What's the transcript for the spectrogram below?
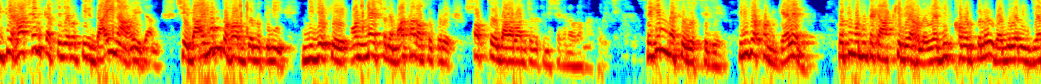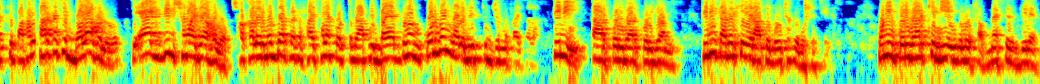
ইতিহাসের কাছে যেন তিনি দায়ী না হয়ে যান, সে দায়মুক্ত হওয়ার জন্য তিনি নিজেকে অন্যায় সাথে মাথা নত করে শক্ত দাঁড়াবার জন্য তিনি সেখানে রওনা করেছেন। সেকেন্ড মেসেজ হচ্ছে যে, তিনি যখন গেলেন প্রতিমধ্যে তাকে আটকে দেওয়া হলো। ইয়াজিদ খবর পেল, উবায়দুল্লাহ বিন জিয়াদকে পাঠালো। তার কাছে বলা হলো যে, একদিন সময় দেওয়া হলো। সকালের মধ্যে আপনাকে ফয়সালা করতে হবে। আপনি বায়াত গ্রহণ করবেন, নাহলে মৃত্যুর জন্য ফয়সালা। তিনি তার পরিবার, পরিজন, তিনি তাদেরকে রাতে বৈঠকে বসেছিলেন। উনি পরিবারকে নিয়ে এগুলো সব মেসেজ দিলেন।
